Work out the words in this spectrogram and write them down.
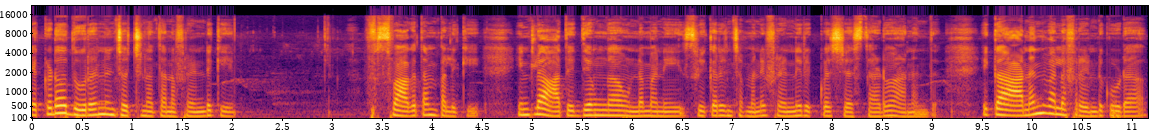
ఎక్కడో దూరం నుంచి వచ్చిన తన ఫ్రెండ్కి స్వాగతం పలికి. ఇంట్లో ఆతిథ్యంగా ఉండమని స్వీకరించమని ఫ్రెండ్ని రిక్వెస్ట్ చేస్తాడు ఆనంద్. ఇక ఆనంద్ వాళ్ళ ఫ్రెండ్ కూడా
